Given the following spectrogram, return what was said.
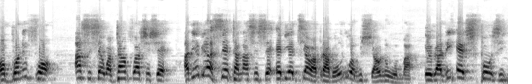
a ɔbɔnefoɔ ahyehyɛ w'atamfoɔ ahyehyɛ adeɛ biara a satan ahyehyɛ ɛde atia w'abrabɔ wo ne w'abusua wo ne wo mma awurade expose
